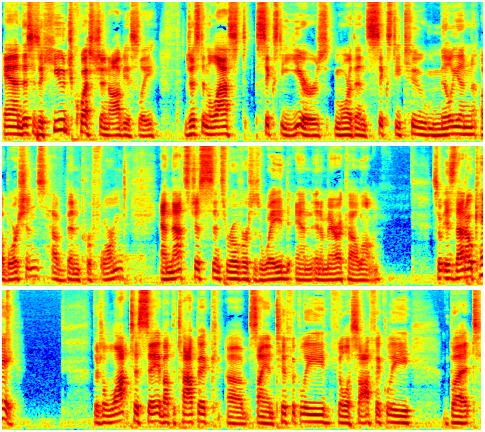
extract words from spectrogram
And this is a huge question, obviously. Just in the last 60 years, more than 62 million abortions have been performed. And that's just since Roe versus Wade and in America alone. So, is that okay? There's a lot to say about the topic uh, scientifically, philosophically, but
